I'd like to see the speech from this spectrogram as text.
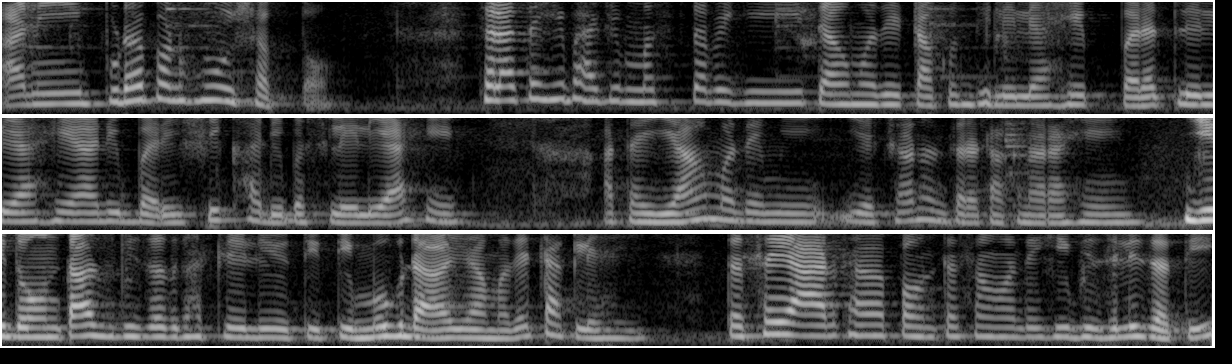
आणि पुढं पण होऊ शकतो. चला आता ही भाजी मस्तपैकी त्यामध्ये टाकून दिलेली आहे परतलेली आहे आणि बरीचशी खाली बसलेली आहे. आता यामध्ये मी याच्यानंतर टाकणार आहे. जी दोन तास भिजत घातलेली होती ती मूग डाळ यामध्ये टाकली आहे. तसंही अर्धा पाऊण तासामध्ये ही भिजली जाते.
